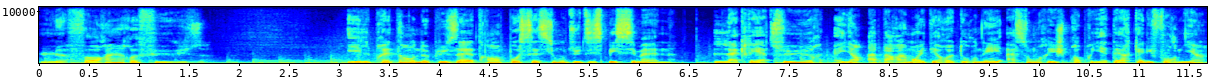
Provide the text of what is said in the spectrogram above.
Le forain refuse. Il prétend ne plus être en possession du dit spécimen, la créature ayant apparemment été retournée à son riche propriétaire californien.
